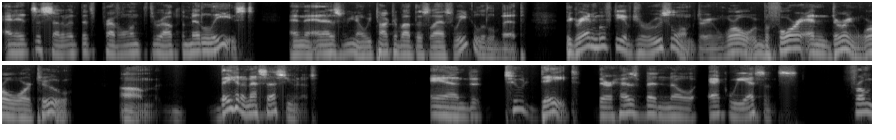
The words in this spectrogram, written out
and it's a sentiment that's prevalent throughout the Middle East. And and as you know, we talked about this last week a little bit. The Grand Mufti of Jerusalem during World before and during World War II, um, they had an SS unit and to date, there has been no acquiescence from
